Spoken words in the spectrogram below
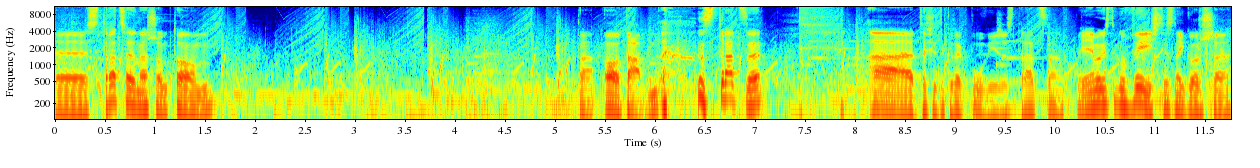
E, stracę naszą tom. Ta, o tam. stracę. A, to się tylko tak mówi, że stracę. Ja nie mogę z tego wyjść, to jest najgorsze.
